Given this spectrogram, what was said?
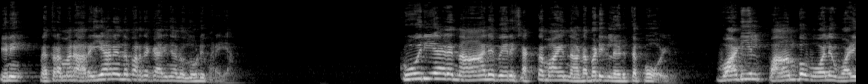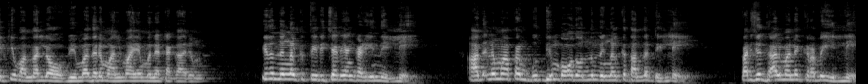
ഇനി മെത്രാമാർ അറിയാനെന്ന് പറഞ്ഞ കാര്യം ഞാൻ ഒന്നുകൂടി പറയാം. കൂരിയാലെ നാല് പേര് ശക്തമായ നടപടികൾ എടുത്തപ്പോൾ വടിയിൽ പാമ്പ് പോലെ വഴിക്ക് വന്നല്ലോ വിമതരും അൽമായ മുന്നേറ്റക്കാരും. ഇത് നിങ്ങൾക്ക് തിരിച്ചറിയാൻ കഴിയുന്നില്ലേ? അതിന് മാത്രം ബുദ്ധിം ബോധമൊന്നും നിങ്ങൾക്ക് തന്നിട്ടില്ലേ? പരിശുദ്ധാത്മാന്റെ കൃപയില്ലേ?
